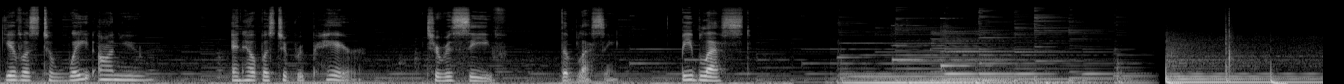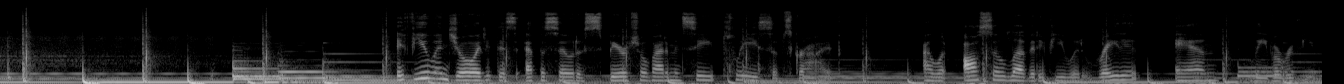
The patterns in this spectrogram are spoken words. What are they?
Give us to wait on you and help us to prepare to receive the blessing. Be blessed. If you enjoyed this episode of Spiritual Vitamin C, please subscribe. I would also love it if you would rate it and leave a review.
